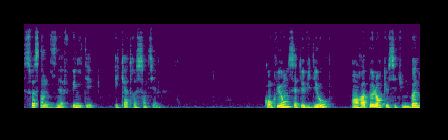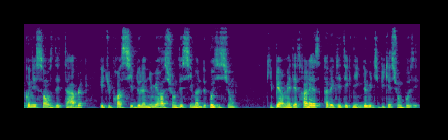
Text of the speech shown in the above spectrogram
79 unités et 4 centièmes. Concluons cette vidéo en rappelant que c'est une bonne connaissance des tables et du principe de la numération décimale de position qui permet d'être à l'aise avec les techniques de multiplication posées.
